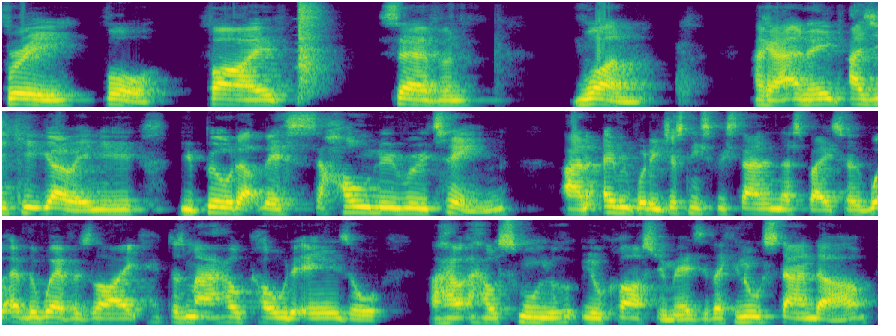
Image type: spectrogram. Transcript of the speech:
three, four, five, seven, one. Okay, and it, as you keep going, you you build up this whole new routine and everybody just needs to be standing in their space. So whatever the weather's like, it doesn't matter how cold it is or how, how small your, your classroom is, if they can all stand up,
